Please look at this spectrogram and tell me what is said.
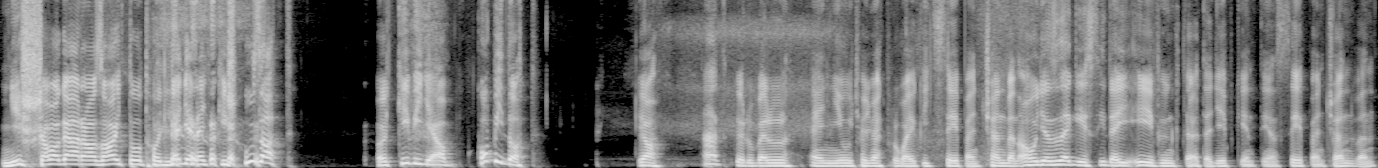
nyissa magára az ajtót, hogy legyen egy kis húzat, hogy kivigye a covidot. Ja, hát körülbelül ennyi, úgyhogy megpróbáljuk így szépen csendben. Ahogy ez az egész idei évünk telt egyébként ilyen szépen csendben.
